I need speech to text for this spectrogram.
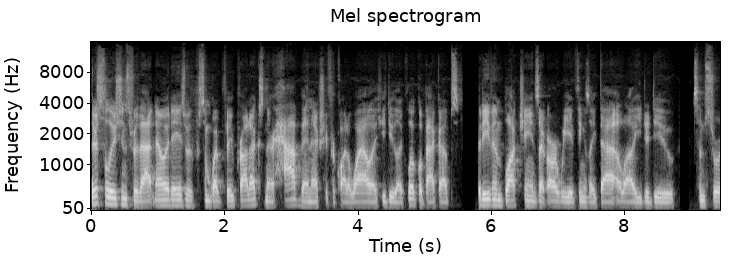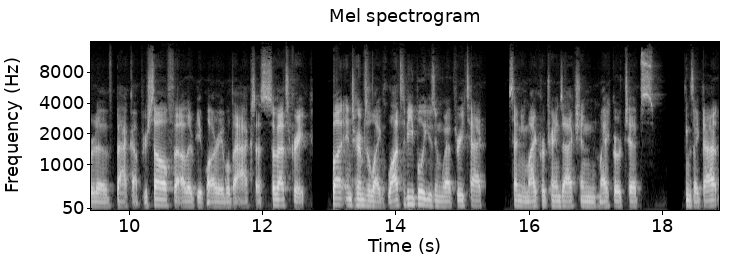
There's solutions for that nowadays with some Web3 products, and there have been actually for quite a while if you do like local backups. But even blockchains like Arweave, things like that allow you to do some sort of backup yourself that other people are able to access. So that's great. But in terms of like lots of people using Web3 tech, sending microtransaction, microchips, things like that,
